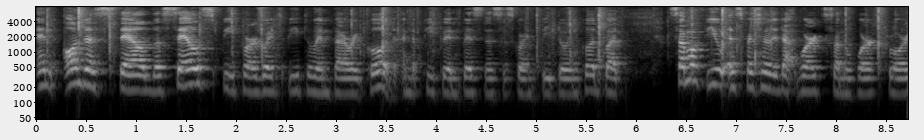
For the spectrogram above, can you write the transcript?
and on the sale, the salespeople are going to be doing very good and the people in business is going to be doing good. But some of you, especially that works on the work floor,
